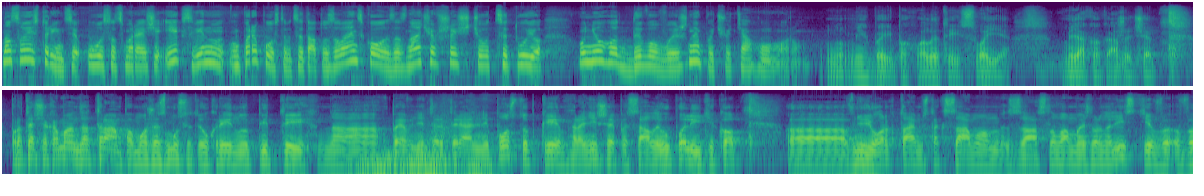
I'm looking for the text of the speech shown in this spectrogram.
На своїй сторінці у соцмережі X він перепустив цитату Зеленського, зазначивши, що цитую у нього дивовижне почуття гумору. Ну, міг би і похвалити і своє, м'яко кажучи. Про те, що команда Трампа може змусити Україну піти на певні територіальні поступки, раніше писали у Політіко. Е, В Нью-Йорк Таймс так само за словами журналістів, в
